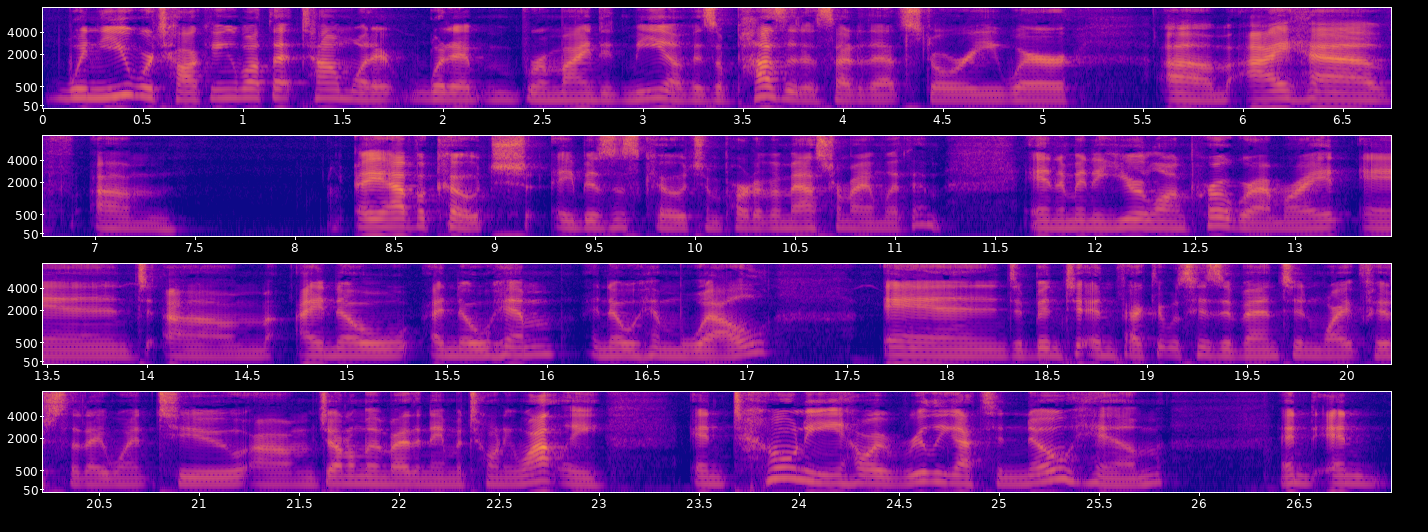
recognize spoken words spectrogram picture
when you were talking about that, Tom, what it what it reminded me of is a positive side of that story where um, I have um, I have a coach, a business coach. I'm part of a mastermind with him, and I'm in a year long program, right? And um, I know I know him. I know him well, and been to. In fact, it was his event in Whitefish that I went to. Um, gentleman by the name of Tony Whatley, and Tony. How I really got to know him. And, and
